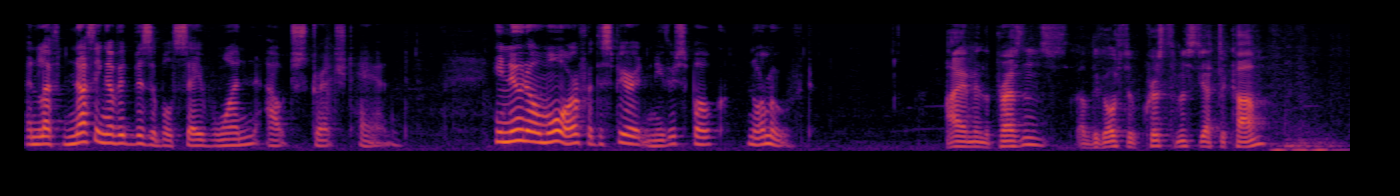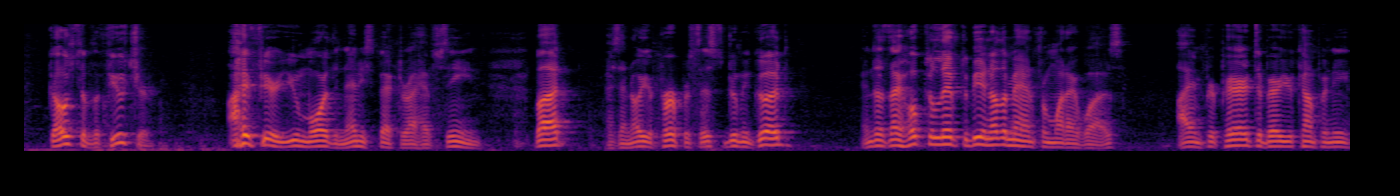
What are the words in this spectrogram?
and left nothing of it visible save one outstretched hand. He knew no more, for the spirit neither spoke nor moved. I am in the presence of the ghost of Christmas yet to come, ghost of the future. I fear you more than any specter I have seen, but as I know your purpose is to do me good, and as I hope to live to be another man from what I was, I am prepared to bear you company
